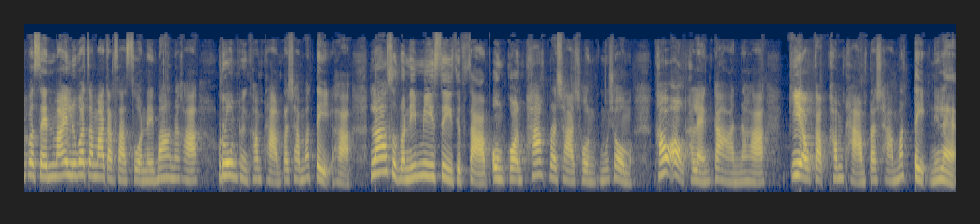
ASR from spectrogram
100%ไหมหรือว่าจะมาจากสัดส่วนในบ้างนะคะ รวมถึงคำถามประชามติค่ะ ล่าสุดวันนี้มี 43 องค์กรภาคประชาชนคุณผู้ชม เขาออกแถลงการ์นะคะ เกี่ยวกับคำถามประชามตินี่แหละ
